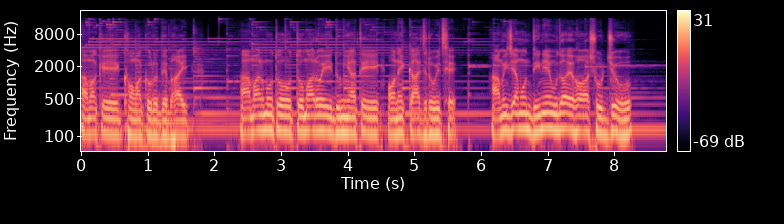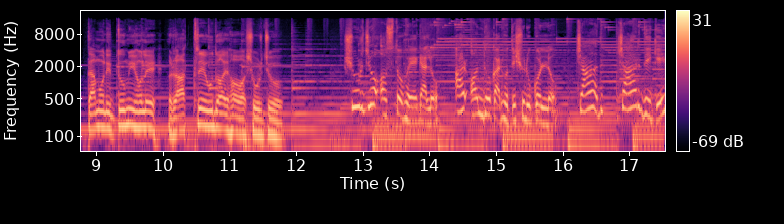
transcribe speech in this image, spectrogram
আমাকে ক্ষমা করে দে ভাই। আমার মতো তোমারও এই দুনিয়াতে অনেক কাজ রয়েছে। আমি যেমন দিনে উদয় হওয়া সূর্য তেমনই তুমি হলে রাত্রে উদয় হওয়া সূর্য। সূর্য অস্ত হয়ে গেল আর অন্ধকার হতে শুরু করল। চাঁদ চারদিকে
